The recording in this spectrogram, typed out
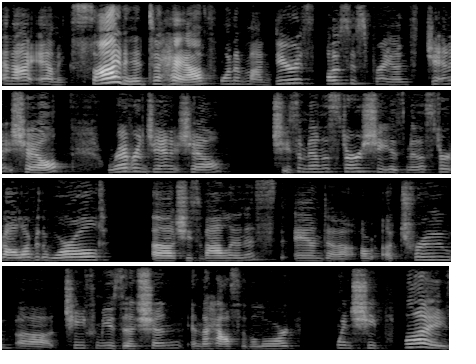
And I am excited to have one of my dearest, closest friends, Janet Shell, Reverend Janet Shell. She's a minister. She has ministered all over the world. Uh, she's a violinist and uh, a, a true uh, chief musician in the house of the Lord. When she plays,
